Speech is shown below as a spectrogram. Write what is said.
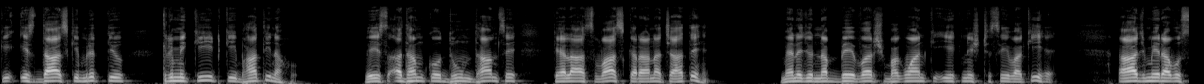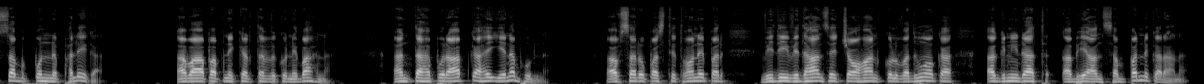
कि इस दास की मृत्यु कृमिकीट की भांति न हो। वे इस अधम को धूमधाम से कैलाशवास कराना चाहते हैं। मैंने जो नब्बे वर्ष भगवान की एकनिष्ठ सेवा की है, आज मेरा वो सब पुण्य फलेगा। अब आप अपने कर्तव्य को निभाना। अंतपुर आपका है, ये न भूलना। अवसर उपस्थित होने पर विधि विधान से चौहान कुलवधुओं का अग्निरथ अभियान संपन्न कराना।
